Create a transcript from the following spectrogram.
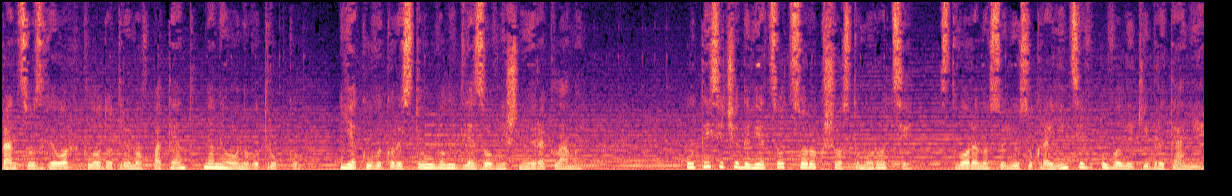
француз Георг Клод отримав патент на неонову трубку, яку використовували для зовнішньої реклами. У 1946 році створено Союз українців у Великій Британії.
